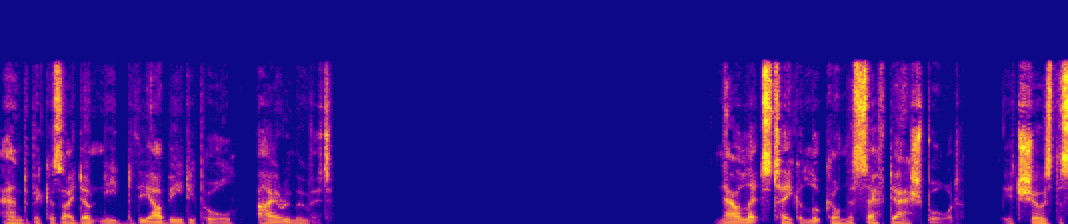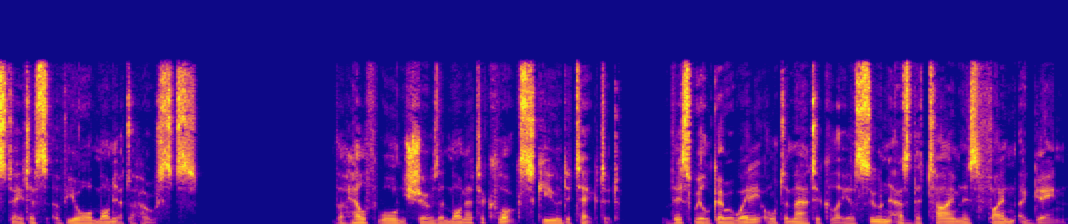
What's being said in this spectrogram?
And because I don't need the RBD pool, I remove it. Now let's take a look on the Ceph dashboard. It shows the status of your monitor hosts. The health warn shows a monitor clock skew detected. This will go away automatically as soon as the time is fine again.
